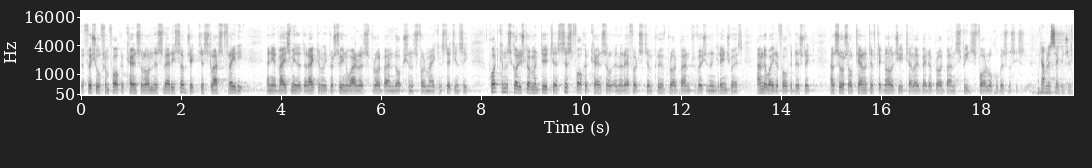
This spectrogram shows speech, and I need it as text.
official from Falkirk Council on this very subject just last Friday, and he advised me that they're actively pursuing wireless broadband options for my constituency. What can the Scottish Government do to assist Falkirk Council in their efforts to improve broadband provision in Grangemouth and the wider Falkirk district and source alternative technology to allow better broadband speeds for local businesses? Cabinet Secretary.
